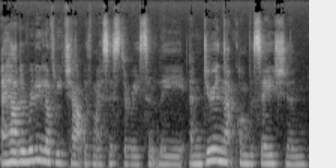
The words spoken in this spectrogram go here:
I had a really lovely chat with my sister recently, and during that conversation,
